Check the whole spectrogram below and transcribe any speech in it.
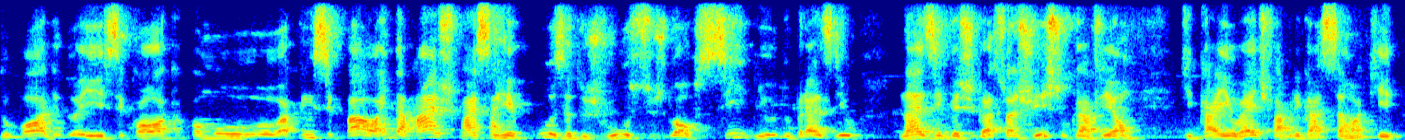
do bólido aí se coloca como a principal, ainda mais com essa recusa dos russos do auxílio do Brasil nas investigações, visto que o avião que caiu é de fabricação aqui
